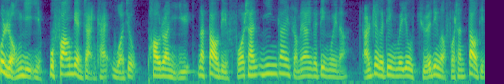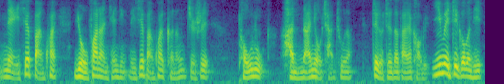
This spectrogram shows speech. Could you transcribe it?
不容易也不方便展开，我就抛砖引玉。那到底佛山应该怎么样一个定位呢？而这个定位又决定了佛山到底哪些板块有发展前景，哪些板块可能只是投入。很难有产出呢，这个值得大家考虑，因为这个问题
